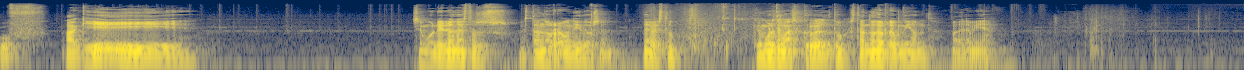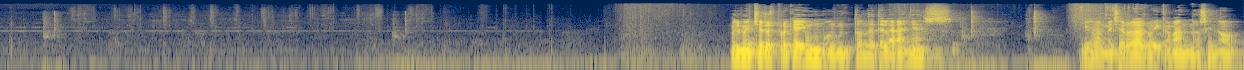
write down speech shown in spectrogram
Uf, aquí... Se murieron estos estando reunidos, ¿eh? Ya ves tú. Qué muerte más cruel, tú, estando de reunión. Madre mía. El mechero es porque hay un montón de telarañas. Y con el mechero las voy quemando, si no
